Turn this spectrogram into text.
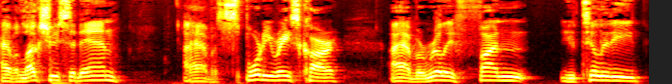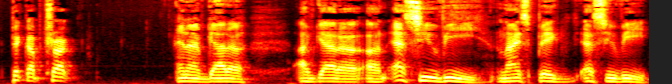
I have a luxury sedan. I have a sporty race car. I have a really fun utility pickup truck, and I've got a I've got a an SUV, a nice big SUV.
